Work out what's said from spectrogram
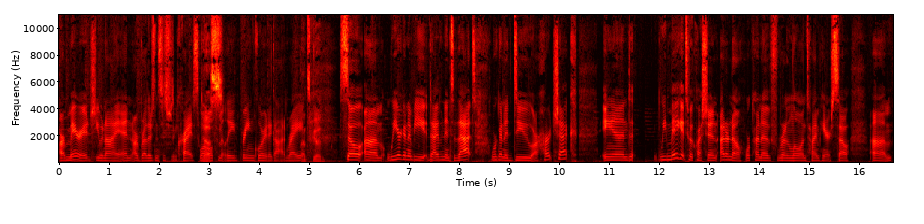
our marriage, you and I, and our brothers and sisters in Christ, while yes. ultimately bringing glory to God, right? That's good. So um, we are going to be diving into that. We're going to do our heart check, and we may get to a question. I don't know. We're kind of running low on time here, so um,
